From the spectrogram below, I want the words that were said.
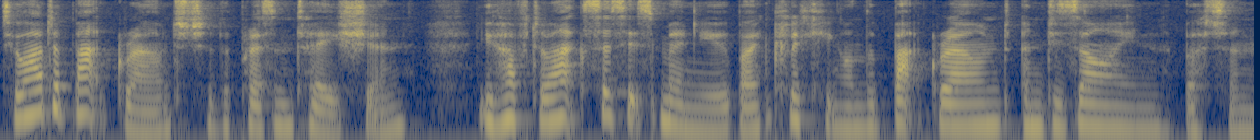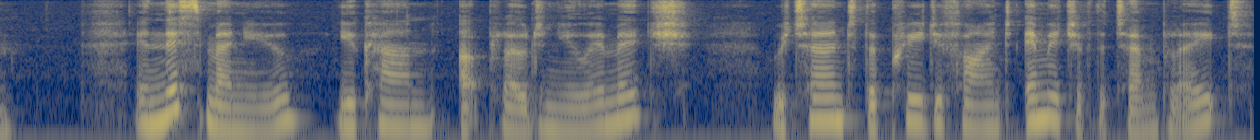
To add a background to the presentation, you have to access its menu by clicking on the Background and Design button. In this menu, you can upload a new image, return to the predefined image of the template,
